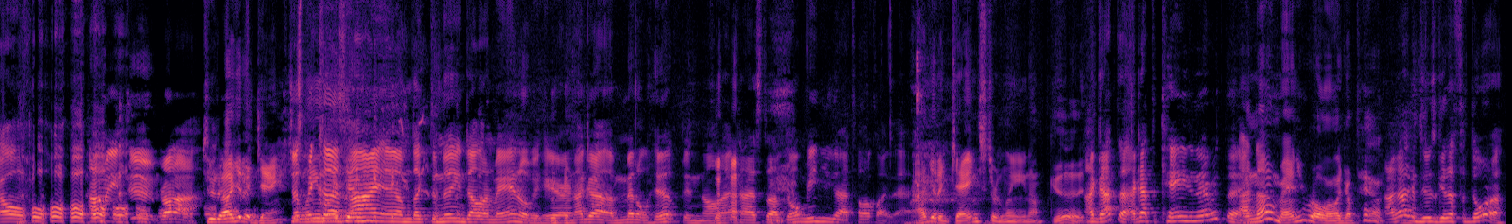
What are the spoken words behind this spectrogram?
Oh, I mean, dude, brah. Dude, I get a gangster Just because like? I am like the million dollar man over here, and I got a metal hip and all that kind of stuff, don't mean you gotta talk like that. I get a gangster lean. I'm good. I got that. I got the cane and everything. I know, man. You're rolling like a pimp. All I gotta do is get a fedora.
